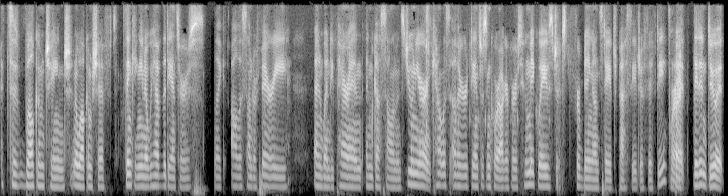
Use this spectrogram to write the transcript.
It's a welcome change and a welcome shift. Thinking, you know, we have the dancers like Alessandra Ferri and Wendy Perron and Gus Solomons Jr. and countless other dancers and choreographers who make waves just for being on stage past the age of 50. Right. But they didn't do it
